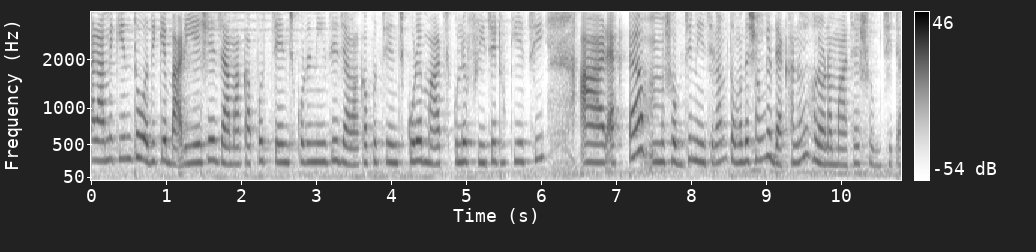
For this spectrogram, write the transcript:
আর আমি কিন্তু ওদিকে বাড়ি এসে জামা কাপড় চেঞ্জ করে নিয়েছি জামা কাপড় চেঞ্জ করে মাছগুলো ফ্রিজে ঢুকিয়েছি। আর একটা সবজি নিয়েছিলাম, তোমাদের সঙ্গে দেখানোই হলো না মাছের সবজিটা।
